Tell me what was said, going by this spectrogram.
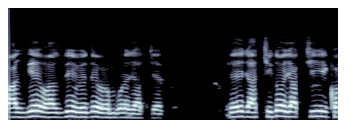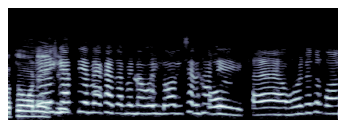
বাস দিয়ে বাস দিয়ে বেঁধে ওরম করে যাচ্ছে। এই যাচ্ছি তো যাচ্ছি কত মানে দেখা যাবে না ওই লঞ্চের ঘাটে। হ্যাঁ ওইটা তো কম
